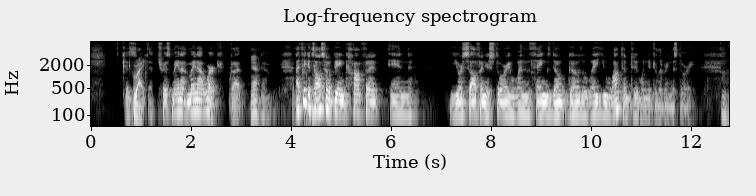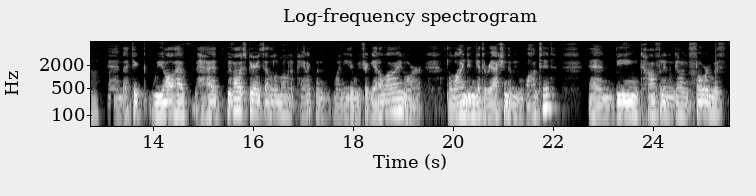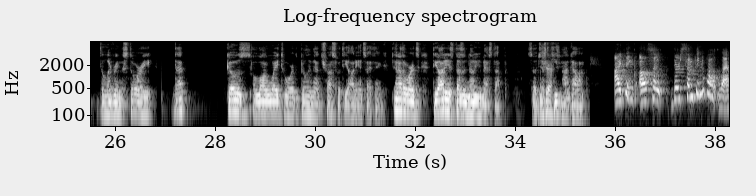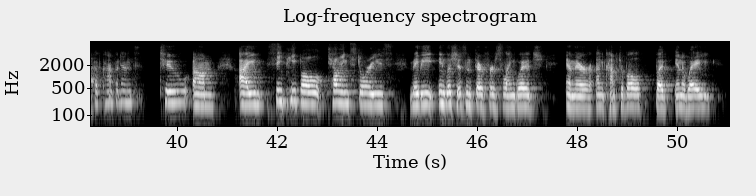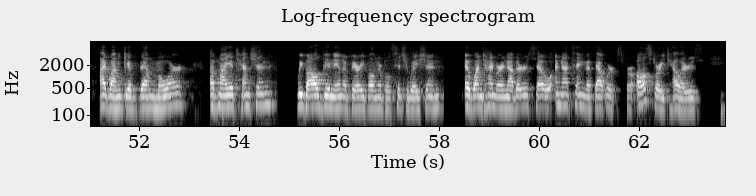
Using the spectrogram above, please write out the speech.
because Right. that twist may not may not work. But Yeah. you know, I think it's also being confident in yourself and your story when things don't go the way you want them to when you're delivering the story. Mhm. And I think we all have had, we've all experienced that little moment of panic when, when either we forget a line or the line didn't get the reaction that we wanted. And being confident and going forward with delivering the story, that goes a long way towards building that trust with the audience, I think. In other words, the audience doesn't know you messed up. So just Sure. keep on going. I think also there's something about lack of confidence too. Um, I see people telling stories, maybe English isn't their first language and they're uncomfortable, but in a way, I want to give them more of my attention. We've all been in a very vulnerable situation at one time or another. So I'm not saying that that works for all storytellers,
